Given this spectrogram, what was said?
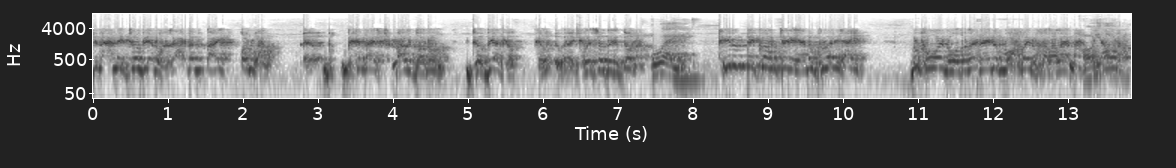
dhinacana ethoobiyaanu kaga xidhan tahay oon wax dekedaa isticmaali doonoon ethoobiyaanka kala kala soo degi doonaan waay tiil bay ka hortegayaan oo kuleeyahay dhulka waynu wada leenahay inagu waxbaynu kala leenahay Oo yaa. Hawar-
